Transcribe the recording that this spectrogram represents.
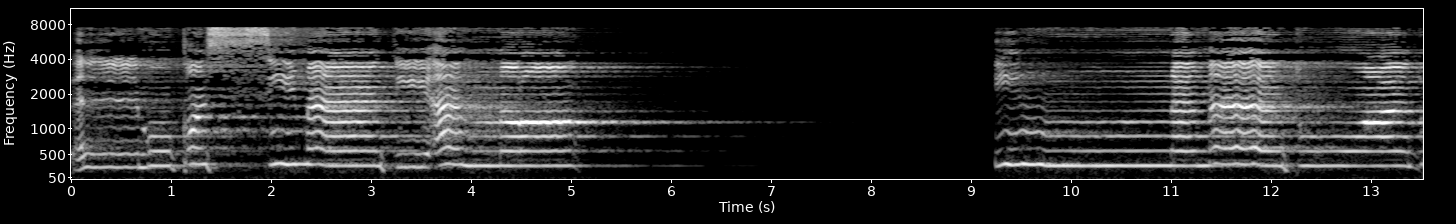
فالمقسمات أمرا إنما توعدون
